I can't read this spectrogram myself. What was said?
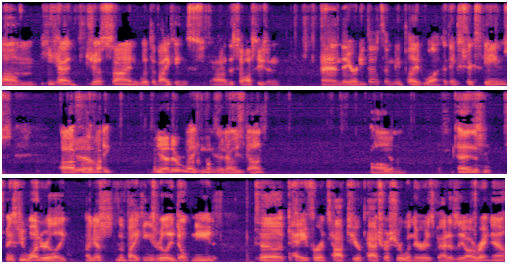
um, he had just signed with the Vikings uh, this offseason, and they already dealt him. He played what I think six games uh, for the Vi- for Yeah, the Vikings, and now he's gone. Um, Yeah. and it just makes me wonder. Like, I guess the Vikings really don't need to pay for a top tier pass rusher when they're as bad as they are right now.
